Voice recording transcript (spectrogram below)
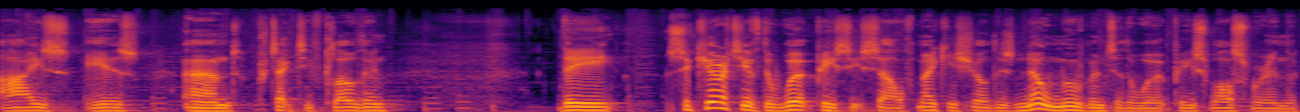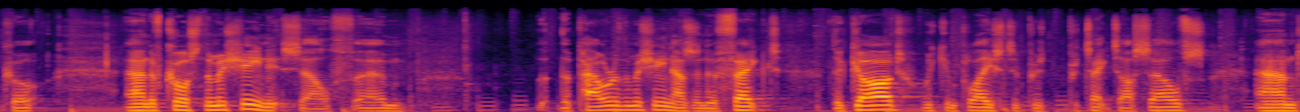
eyes, ears, and protective clothing. The security of the workpiece itself, making sure there's no movement of the workpiece whilst we're in the cut. And of course, the machine itself. Um, the power of the machine has an effect. The guard we can place to pr protect ourselves and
